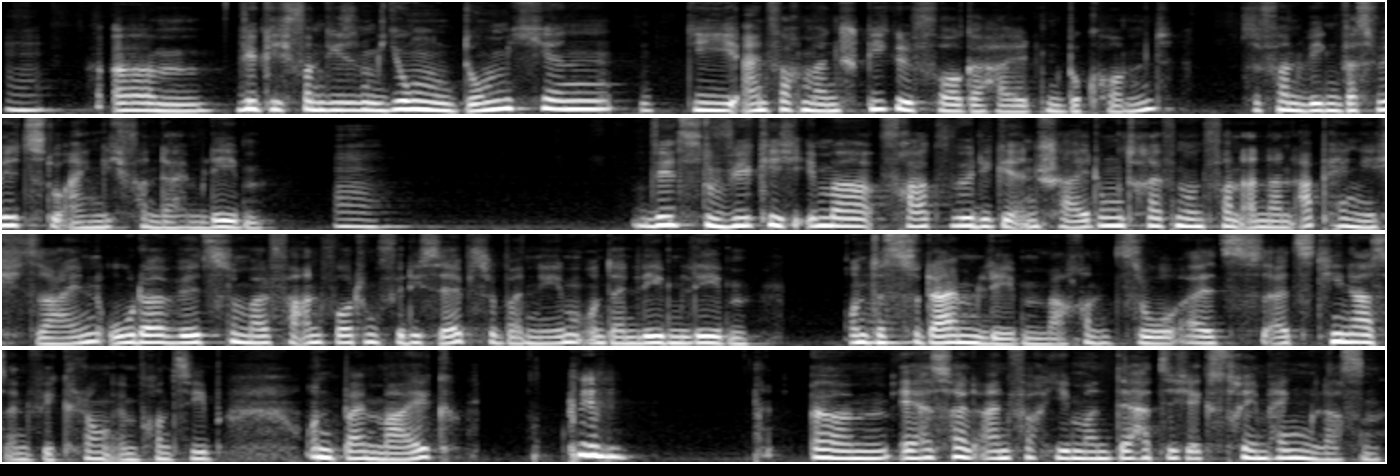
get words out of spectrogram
Mhm. Ähm, wirklich von diesem jungen Dummchen, die einfach mal einen Spiegel vorgehalten bekommt. So von wegen, was willst du eigentlich von deinem Leben? Mhm. Willst du wirklich immer fragwürdige Entscheidungen treffen und von anderen abhängig sein? Oder willst du mal Verantwortung für dich selbst übernehmen und dein Leben leben? Und mhm. das zu deinem Leben machen, so als, als Tinas Entwicklung im Prinzip. Und bei Mike, ähm, er ist halt einfach jemand, der hat sich extrem hängen lassen.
